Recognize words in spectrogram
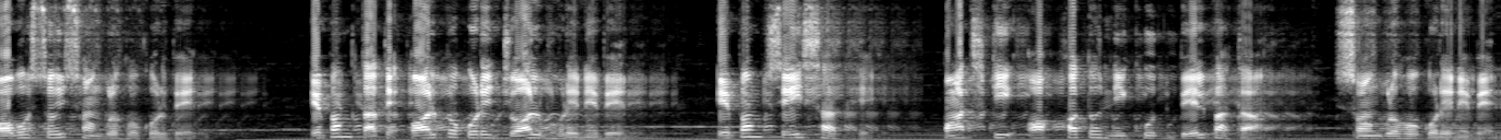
অবশ্যই সংগ্রহ করবেন এবং তাতে অল্প করে জল ভরে নেবেন এবং সেই সাথে পাঁচটি অক্ষত নিখুঁত বেলপাতা সংগ্রহ করে নেবেন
